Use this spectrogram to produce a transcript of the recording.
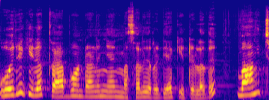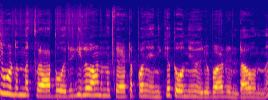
ഒരു കിലോ ക്രാബ് കൊണ്ടാണ് ഞാൻ മസാല റെഡിയാക്കിയിട്ടുള്ളത് വാങ്ങിച്ചു കൊണ്ടുവന്ന ക്രാബ് ഒരു കിലോ ആണെന്ന് കേട്ടപ്പോൾ എനിക്ക് തോന്നിയ ഒരുപാട് ഉണ്ടാവുമെന്ന്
